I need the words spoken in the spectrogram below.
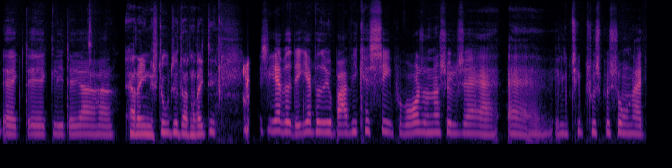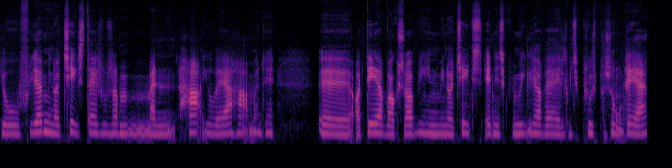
jeg er ikke, det er ikke lige det, jeg har... Er der en i studiet, der er den rigtige? Altså, Jeg ved det. Jeg ved jo bare, at vi kan se på vores undersøgelse af, af LGBT plus personer, at jo flere minoritetsstatuser man har, jo værre har man det. Øh, og det at vokse op i en minoritetsetnisk familie og være LGBT plus person, det er,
